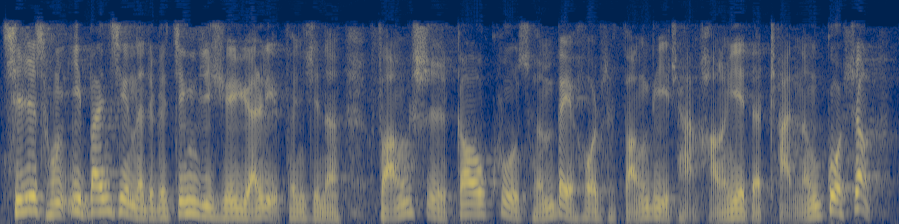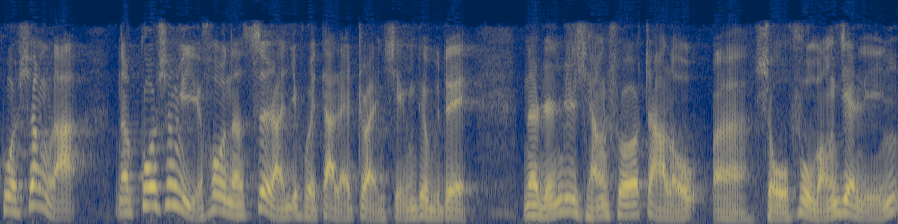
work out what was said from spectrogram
其实从一般性的这个经济学原理分析呢，房市高库存背后是房地产行业的产能过剩，过剩了。那过剩以后呢，自然就会带来转型，对不对？那任志强说炸楼啊，首富王健林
